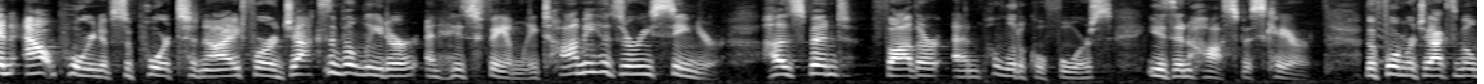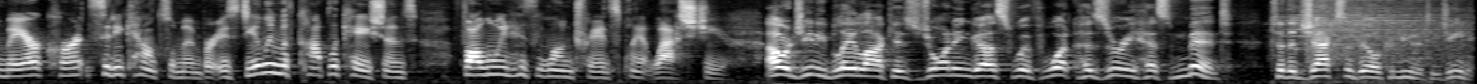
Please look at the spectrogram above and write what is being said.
An outpouring of support tonight for a Jacksonville leader and his family. Tommy Hazouri Sr., husband, father, and political force, is in hospice care. The former Jacksonville mayor, current city council member, is dealing with complications following his lung transplant last year. Our Jeannie Blaylock is joining us with what Hazouri has meant to the Jacksonville community. Jeannie.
